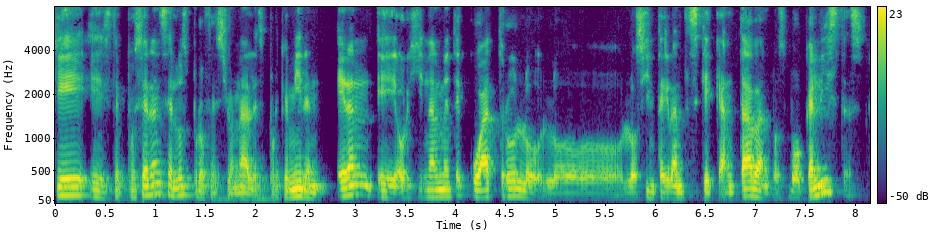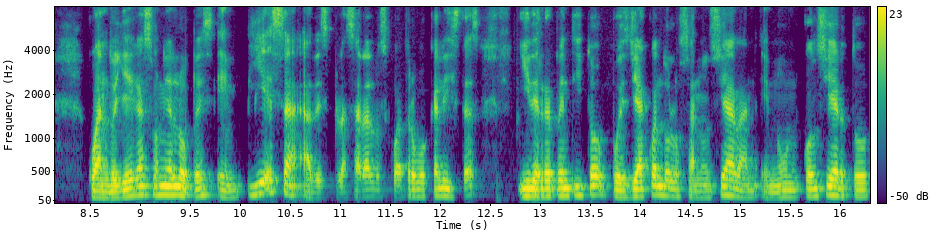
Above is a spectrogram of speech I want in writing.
que este, pues eran celos profesionales, porque miren, eran eh, originalmente cuatro lo, los integrantes que cantaban, los vocalistas. Cuando llega Sonia López, empieza a desplazar a los cuatro vocalistas y de repentito, pues ya cuando los anunciaban en un concierto,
